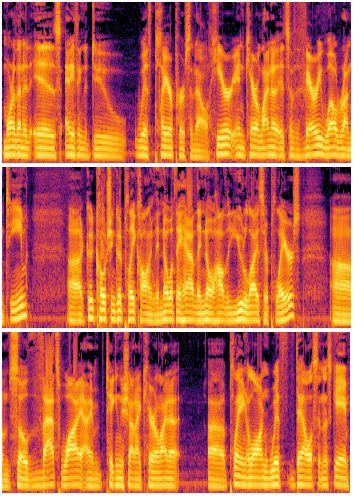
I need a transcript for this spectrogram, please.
more than it is anything to do with player personnel. Here in Carolina, it's a very well run team. Uh, good coaching, good play calling. They know what they have, they know how to utilize their players. Um, so that's why I'm taking the shot on Carolina uh, playing along with Dallas in this game.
